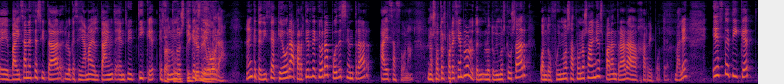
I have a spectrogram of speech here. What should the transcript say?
eh, vais a necesitar lo que se llama el Timed Entry Ticket, que Exacto, son un unos ticket tickets de de hora. hora. ¿eh? que te dice a qué hora, a partir de qué hora puedes entrar a esa zona. Nosotros, por ejemplo, lo, lo tuvimos que usar cuando fuimos hace unos años para entrar a Harry Potter, ¿vale? Este ticket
